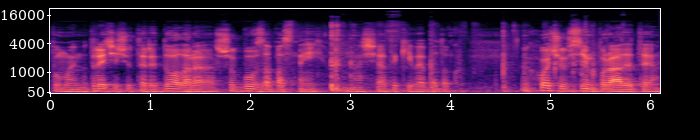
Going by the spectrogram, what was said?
по-моєму, 3 чи 4 долара, щоб був запасний на ще такий випадок. Хочу всім порадити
